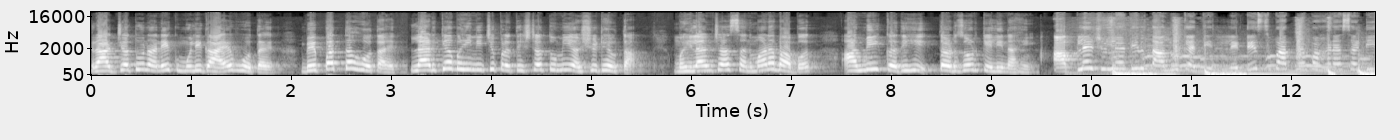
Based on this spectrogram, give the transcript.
राज्यातून अनेक मुली गायब होत आहेत बेपत्ता होत आहेत. लाडक्या बहिणीची प्रतिष्ठा तुम्ही अशी ठेवता. महिलांच्या सन्मानाबाबत आम्ही कधीही तडजोड केली नाही. आपल्या जिल्ह्यातील तालुक्यातील लेटेस्ट बातम्या पाहण्यासाठी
